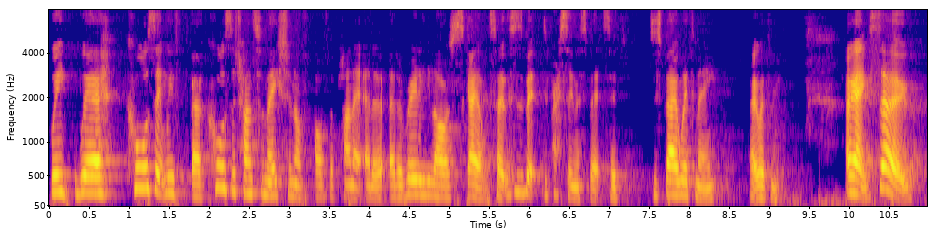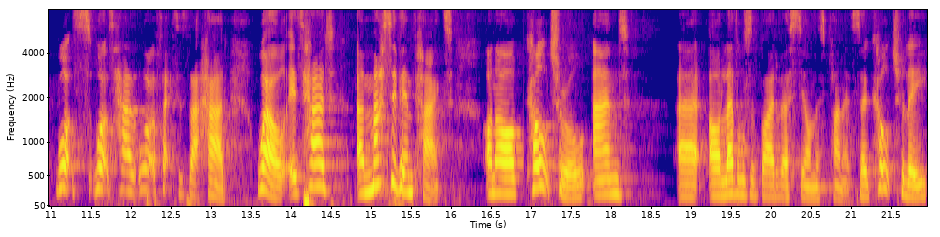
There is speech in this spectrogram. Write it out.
we, we're causing, we've uh, caused the transformation of, of the planet at a, at a really large scale. So this is a bit depressing, this bit, so just bear with me. Bear with me. Okay, so what's, what's had, what effect has that had? Well, it's had a massive impact on our cultural and uh, our levels of biodiversity on this planet. So, culturally,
